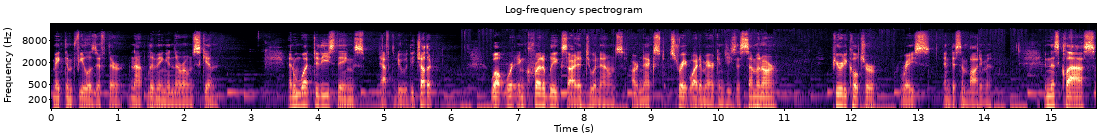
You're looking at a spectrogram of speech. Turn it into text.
make them feel as if they're not living in their own skin? And what do these things have to do with each other? Well, we're incredibly excited to announce our next Straight White American Jesus seminar Purity Culture, Race, and Disembodiment. In this class,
